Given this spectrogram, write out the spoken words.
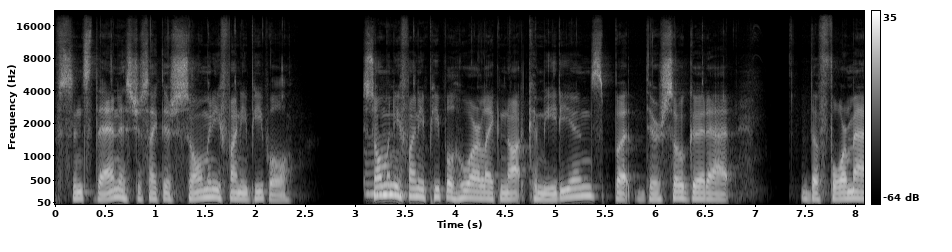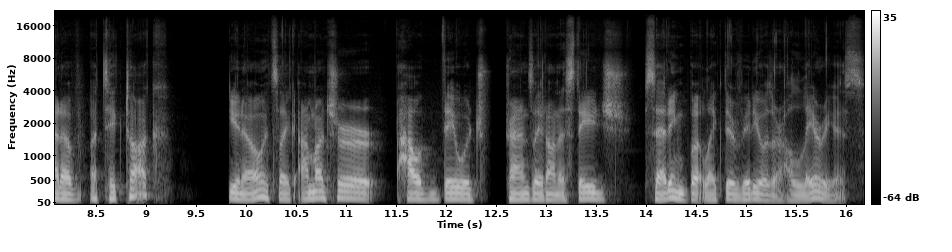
since then, it's just like there's so many funny people. So many funny people who are like not comedians, but they're so good at the format of a TikTok. You know, it's like I'm not sure how they would tr- translate on a stage setting, but like their videos are hilarious.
